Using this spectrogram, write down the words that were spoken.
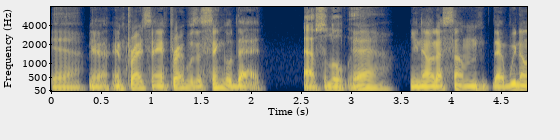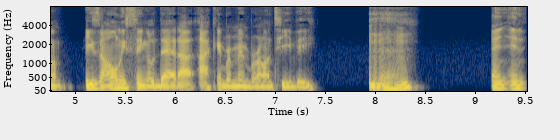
Yeah. Yeah. And Fred saying Fred was a single dad. Absolutely. Yeah. You know, that's something that we don't. He's the only single dad I, I can remember on TV. hmm And, and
